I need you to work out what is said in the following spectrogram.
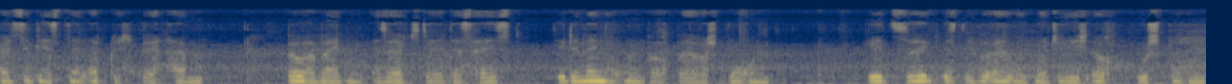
als sie gestern abgesperrt haben. Bauarbeiten, er seufzte, das heißt jede Menge unbrauchbare Spuren. Ihr Zeug ist überall und natürlich auch Fußspuren.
